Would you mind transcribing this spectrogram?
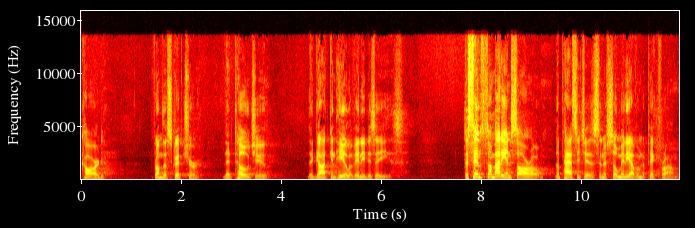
card from the scripture that told you that God can heal of any disease. To send somebody in sorrow, the passages, and there's so many of them to pick from,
